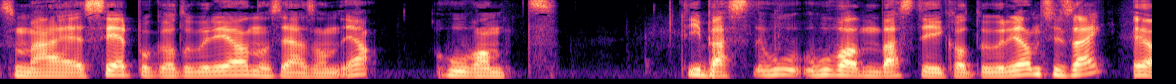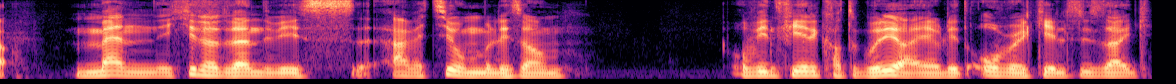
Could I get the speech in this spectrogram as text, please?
Som jeg ser på kategoriene, og så er jeg sånn Ja, hun vant de beste Hun, hun var den beste i kategoriene, syns jeg. Ja. Men ikke nødvendigvis Jeg vet ikke om liksom Å vinne fire kategorier er jo litt overkill, syns jeg.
